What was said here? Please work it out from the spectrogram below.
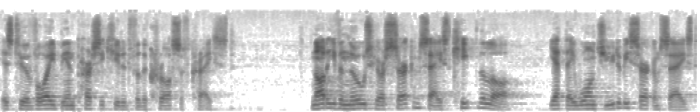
is to avoid being persecuted for the cross of Christ. Not even those who are circumcised keep the law, yet they want you to be circumcised,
